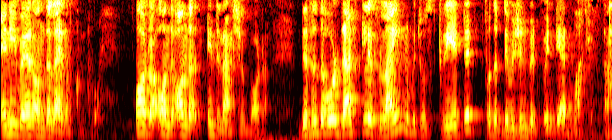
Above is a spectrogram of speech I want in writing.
anywhere on the line of control or on the, on the international border. This is the old Radcliffe line, which was created for the division between India and Pakistan.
